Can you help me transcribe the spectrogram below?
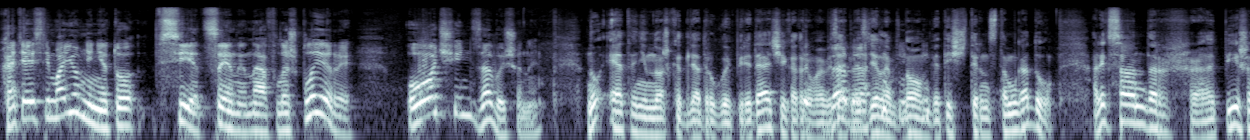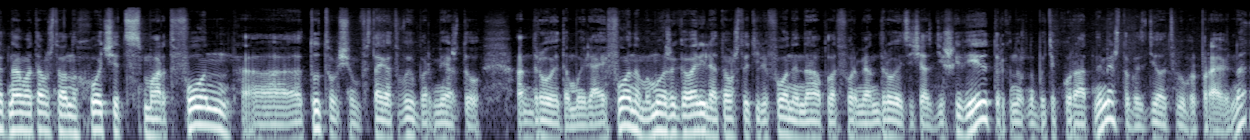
Хотя, если мое мнение, то все цены на флешплееры очень завышены. Ну, это немножко для другой передачи, которую мы обязательно сделаем в новом 2014 году. Александр э, пишет нам о том, что он хочет смартфон. Э, Тут, в общем, встает выбор между андроидом или айфоном. И мы уже говорили о том, что телефоны на платформе Android сейчас дешевеют, только нужно быть аккуратными, чтобы сделать выбор правильно.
